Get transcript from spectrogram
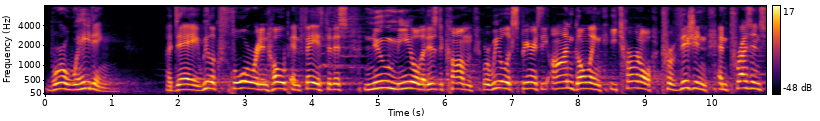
We're awaiting a day. We look forward in hope and faith to this new meal that is to come, where we will experience the ongoing, eternal provision and presence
